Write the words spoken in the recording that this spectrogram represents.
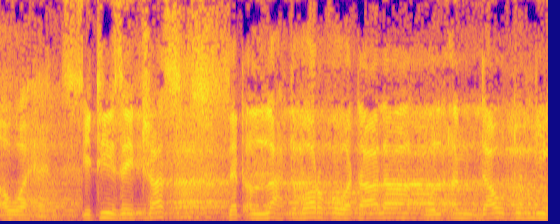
our hands. It is a trust that Allah wa ta'ala will undoubtedly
